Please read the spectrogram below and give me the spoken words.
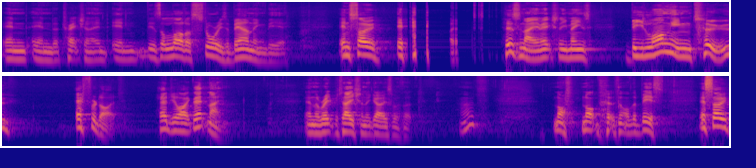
and, and attraction. And, and there's a lot of stories abounding there. And so his name actually means belonging to Aphrodite. How do you like that name? And the reputation that goes with it. Right? Not, not, not the best. And so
